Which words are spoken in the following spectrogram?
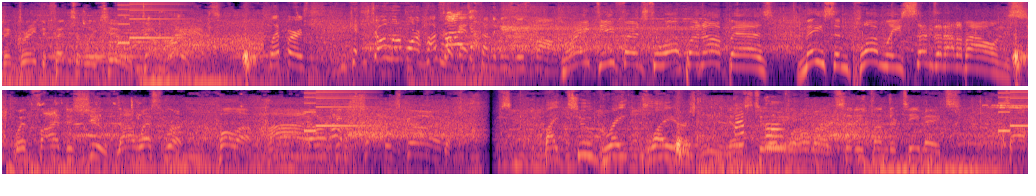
Been great defensively too. Durant. Clippers can show a little more hustle against some of these loose balls. Great defense to open up as Mason Plumlee sends it out of bounds. with five to shoot. Now Westbrook. Pull up. High arcing shot is good. By two great players. Those two Oklahoma City Thunder teammates. Top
